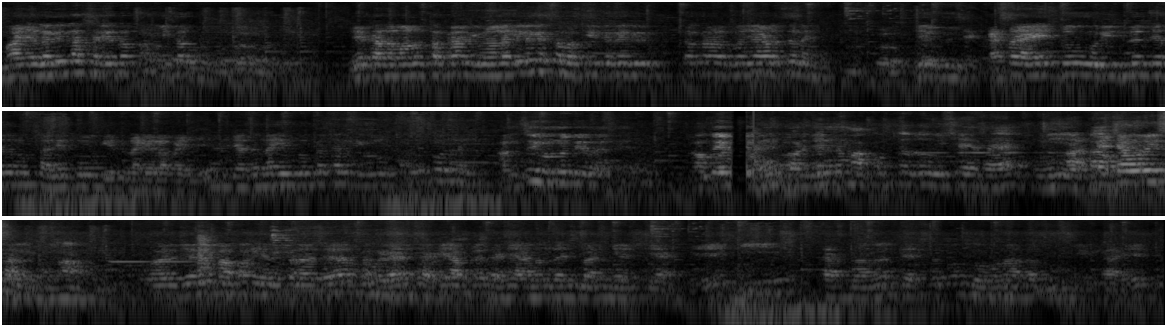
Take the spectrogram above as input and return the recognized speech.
माझ्या लगेच लक्षात येतात इथं. एखादा माणूस तक्रार घेऊन आला की लगेच समजते इथं काही तक्रार म्हणजे अडचण आहे. जे- कसं आहे जो ओरिजिनल ज्याचं नुकसान आहे तो घेतला गेला पाहिजे. आणि ज्याचं नाही तो कशाला घेऊन नुकसान तो नाही. आमचंही म्हणणं तेच आहे. आमचं- आणि पर्जन्य मापकचा जो विषय आहे साहेब मी हा, एका- त्याच्यावरही सांगतो. हा. पर्जन्य मापन यंत्रणाच्या सगळ्यांसाठी आपल्यासाठी आनंदाची बातमी अशी आहे की शासनानं त्याचं पण धोरण आता सुरू आहे. ते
